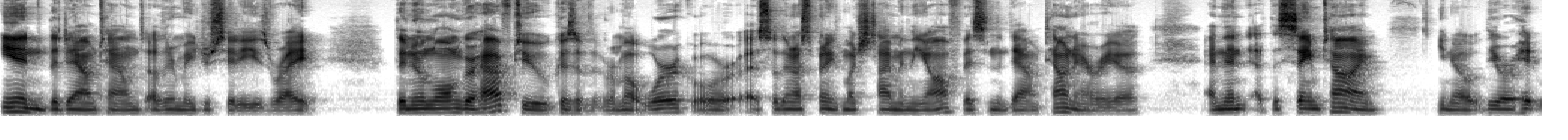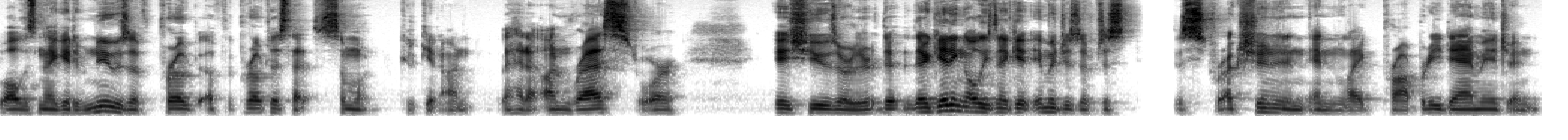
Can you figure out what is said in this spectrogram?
in the downtowns of their major cities, right? They no longer have to because of the remote work, or uh, so they're not spending as much time in the office in the downtown area. And then at the same time, you know they were hit with all this negative news of pro of the protest that someone could get on that had unrest or issues or they're, they're getting all these negative images of just destruction and, and like property damage and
